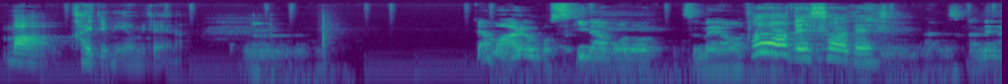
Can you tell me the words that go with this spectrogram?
まあ書いてみようみたいな。うんじゃあもうあれはもう好きなもの詰め合わせそうです、そうです。なんですかね。うん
